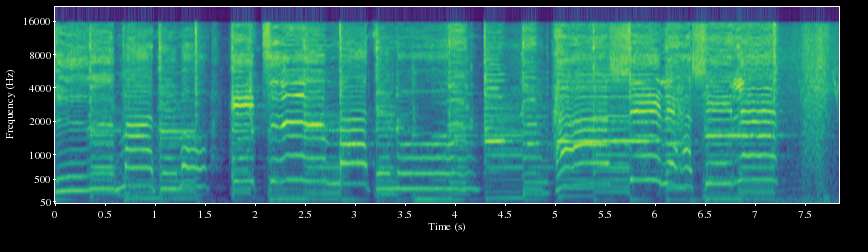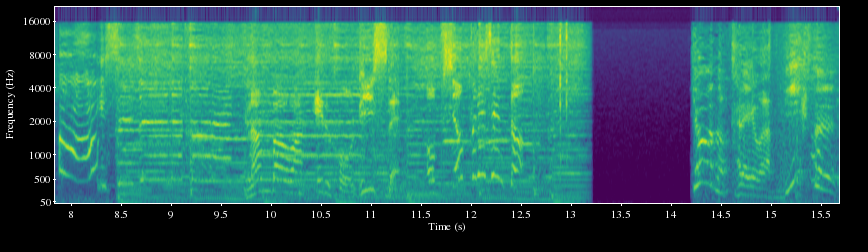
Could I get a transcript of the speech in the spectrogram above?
つまでもいつまでも走れ走れいすずのトラック。ナンバーワンエルフをリースで。オプションプレゼント。今日のカレーはビーフ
